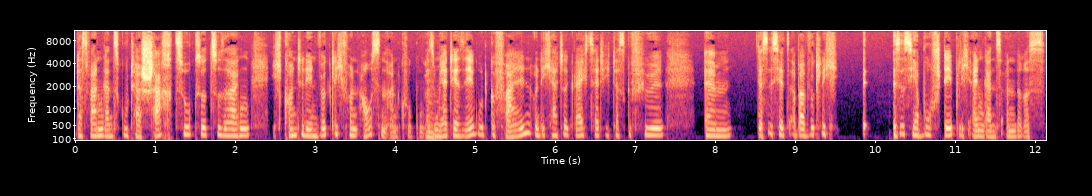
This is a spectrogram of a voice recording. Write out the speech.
das war ein ganz guter Schachzug sozusagen. Ich konnte den wirklich von außen angucken. Also mhm. mir hat der sehr gut gefallen und ich hatte gleichzeitig das Gefühl, ähm, das ist jetzt aber wirklich es ist ja buchstäblich ein ganz anderes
